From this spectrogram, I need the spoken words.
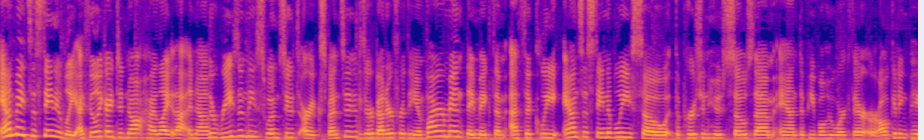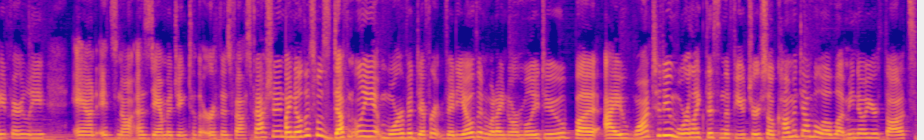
and made sustainably, I feel like I did not highlight that enough. The reason these swimsuits are expensive, is they're better for the environment, they make them ethically and sustainably, so the person who sews them and the people who work there are all getting paid fairly and it's not as damaging to the earth as fast fashion. I know this was definitely more of a different video than what I normally do, but I want to do more like this in the future. So comment down below, let me know your thoughts.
